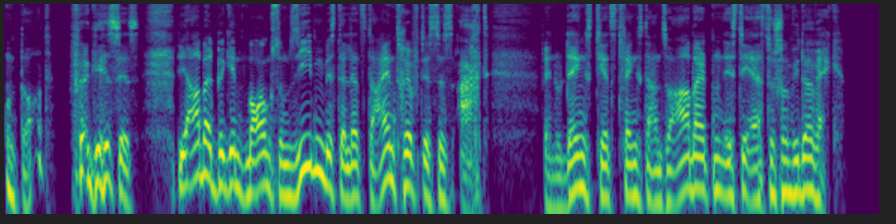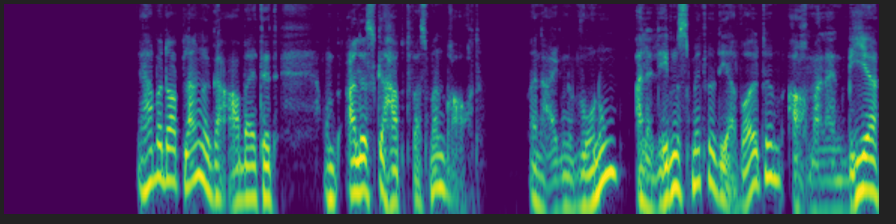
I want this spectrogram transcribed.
Und dort? Vergiss es. Die Arbeit beginnt morgens um sieben, bis der letzte eintrifft, ist es acht. Wenn du denkst, jetzt fängst du an zu arbeiten, ist die erste schon wieder weg. Er habe dort lange gearbeitet und alles gehabt, was man braucht. Eine eigene Wohnung, alle Lebensmittel, die er wollte, auch mal ein Bier,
